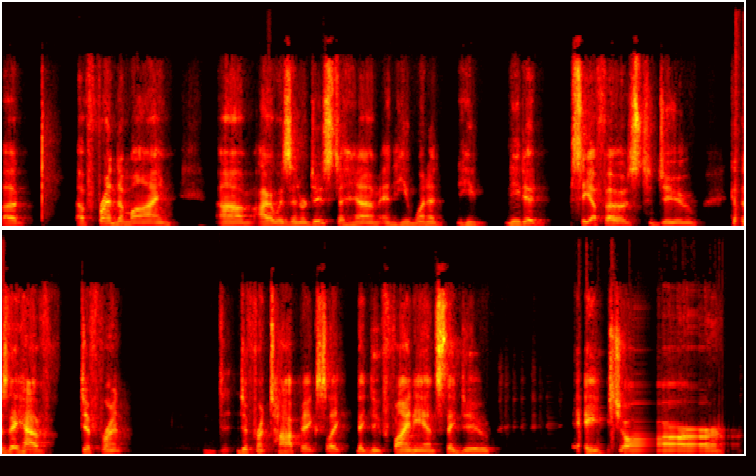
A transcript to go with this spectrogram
a, a friend of mine, um, I was introduced to him, and he wanted he needed CFOs to do because they have different d- different topics. Like they do finance, they do HR,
